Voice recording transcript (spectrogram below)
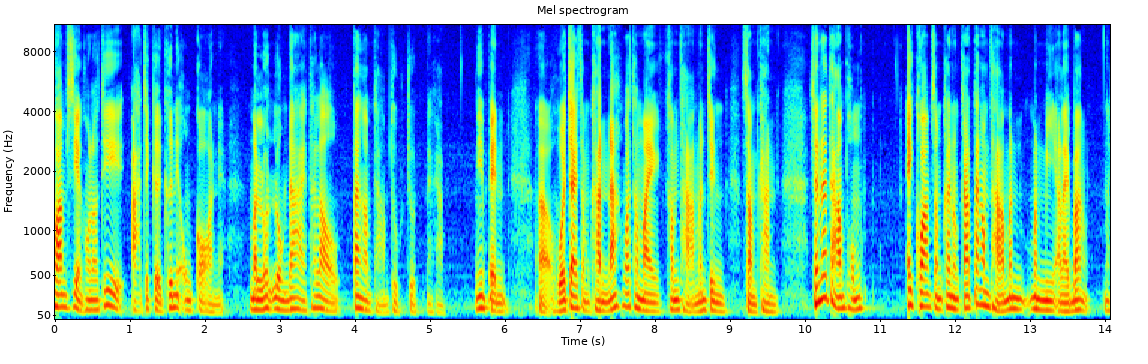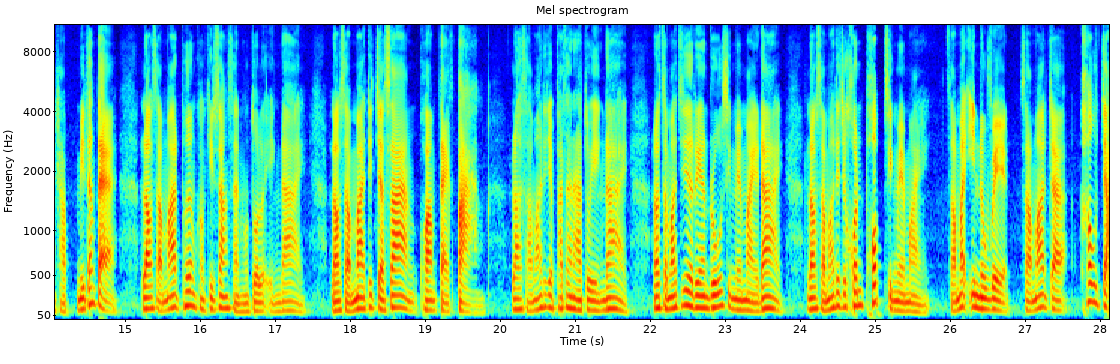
ความเสี่ยงของเราที่อาจจะเกิดขึ้นในองค์กรเนี่ยมันลดลงได้ถ้าเราตั้งคำถามถูกจุดนะครับ นี่เป็นหัวใจสำคัญนะ ว่าทำไมคำถามมันจึงสำคัญ ฉันถ้าถามผมไอ้ความสำคัญของการตั้งคำถามมันมันมีอะไรบ้างนะครับมีตั้งแต่เราสามารถเพิ่มความคิดสร้างสรรค์ของตัวเราเองได้ เราสามารถที่จะสร้างความแตกต่าง เราสามารถที่จะพัฒนาตัวเองได้ เราสามารถที่จะเรียนรู้สิ่งใหม่ ๆ ได้ เราสามารถที่จะค้นพบสิ่งใหม่ ๆ สามารถอินโนเวทสามารถจะเข้าใจ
